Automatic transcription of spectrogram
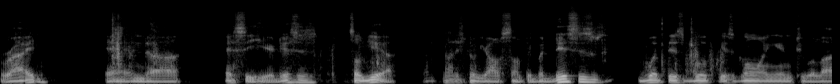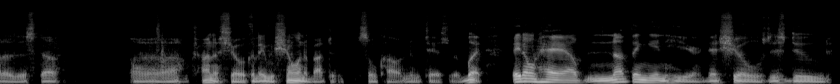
right? And uh let's see here. This is so yeah, I'm trying to show y'all something, but this is what this book is going into a lot of this stuff. Uh I'm trying to show because they were showing about the so-called New Testament, but they don't have nothing in here that shows this dude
